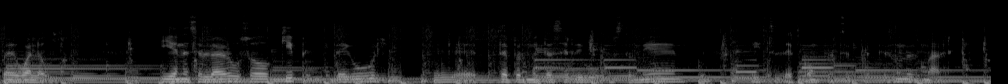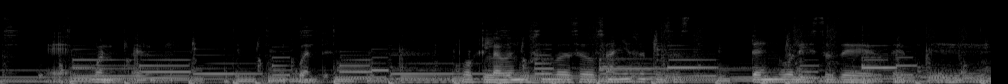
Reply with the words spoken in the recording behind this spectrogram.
Pero igual la uso. Y en el celular uso Keep de Google, que te permite hacer dibujos también, listas de compra, etc. Es un desmadre. Eh, bueno, en mi, cuenta porque la vengo usando desde dos años, entonces tengo listas de, de,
